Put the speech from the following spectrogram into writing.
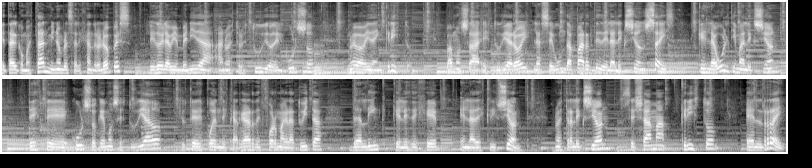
¿Qué tal? ¿Cómo están? Mi nombre es Alejandro López. Les doy la bienvenida a nuestro estudio del curso Nueva Vida en Cristo. Vamos a estudiar hoy la segunda parte de la lección 6, que es la última lección de este curso que hemos estudiado, que ustedes pueden descargar de forma gratuita del link que les dejé en la descripción. Nuestra lección se llama Cristo el Rey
